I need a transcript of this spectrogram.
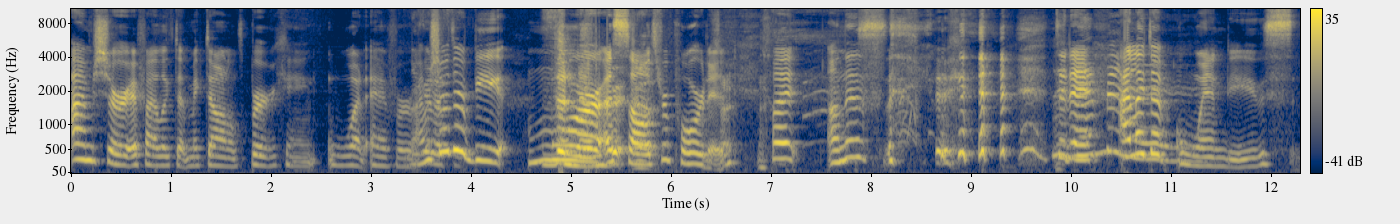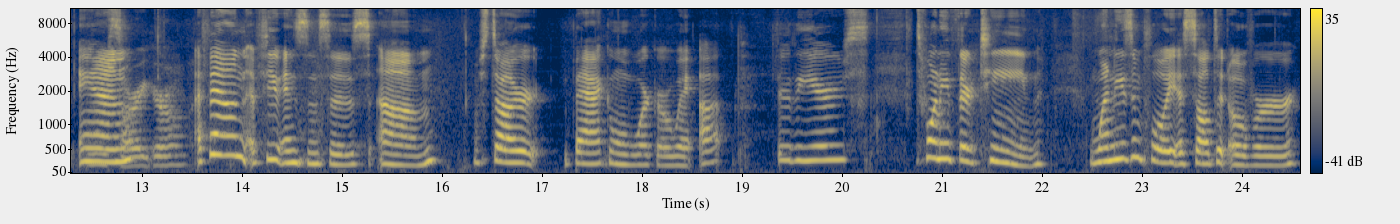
I'm sure if I looked at McDonald's, Burger King, whatever, I'm sure there'd be more number- assaults reported. But on this today, I looked up Wendy's and Sorry, girl. I found a few instances. Um, we'll start back and we'll work our way up through the years. 2013, Wendy's employee assaulted over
